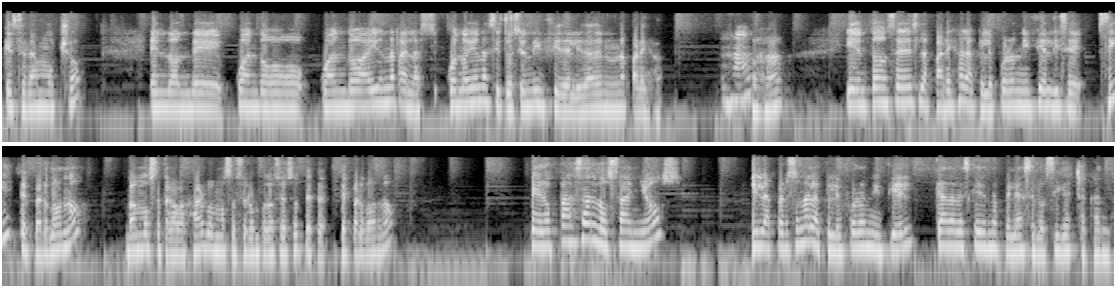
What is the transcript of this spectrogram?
que se da mucho, en donde cuando, cuando hay una relación, cuando hay una situación de infidelidad en una pareja, Ajá. y entonces la pareja a la que le fueron infiel dice, sí, te perdono, vamos a trabajar, vamos a hacer un proceso, te, te perdono, pero pasan los años y la persona a la que le fueron infiel, cada vez que hay una pelea se lo sigue achacando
